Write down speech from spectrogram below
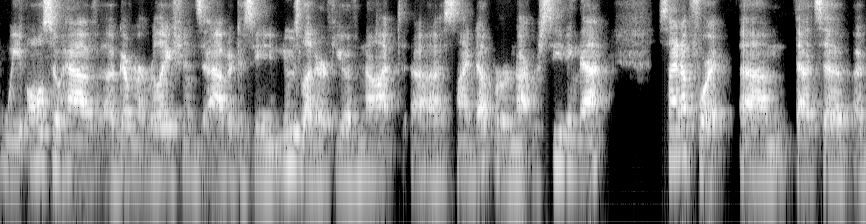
we also have a government relations advocacy newsletter. If you have not signed up or are not receiving that, sign up for it. Um, that's a, a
